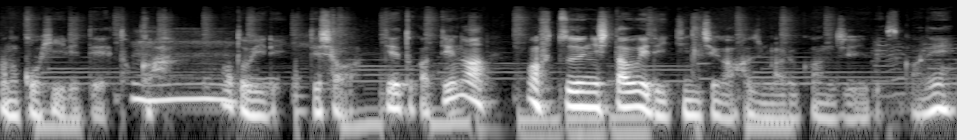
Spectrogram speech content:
あの、コーヒー入れてとか、トイレ行ってシャワー行ってとかっていうのは、まあ、普通にした上で一日が始まる感じですかね。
